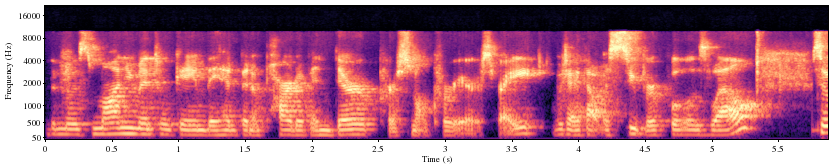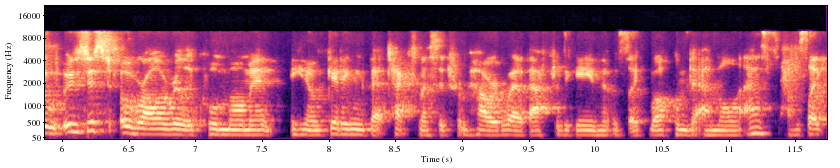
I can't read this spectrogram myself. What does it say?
the most monumental game they had been a part of in their personal careers, right? Which I thought was super cool as well. So it was just overall a really cool moment. You know, getting that text message from Howard Webb after the game that was like, "Welcome to MLS." I was like,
